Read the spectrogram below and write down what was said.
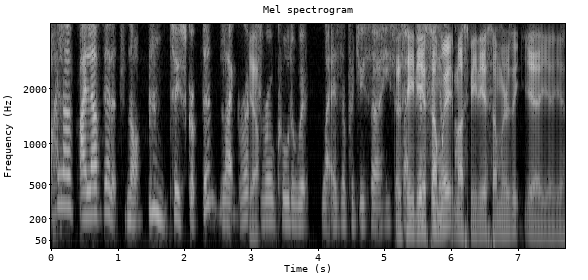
I love I love that it's not too scripted. Like Rick's real cool to work like as a producer. He's just is like, he there just somewhere? It must be there somewhere, is he? Yeah, yeah, yeah.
